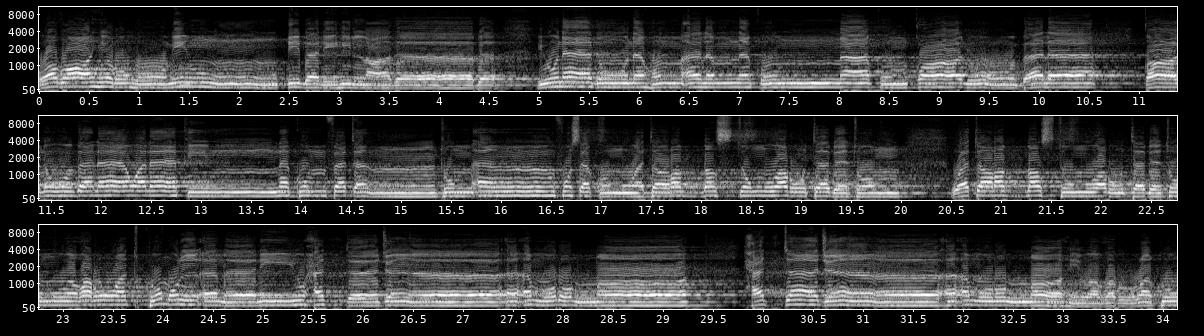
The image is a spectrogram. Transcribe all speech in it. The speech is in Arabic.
وظاهره من قبله العذاب. ينادونهم ألم نكن معكم؟ قالوا بلى. قالوا بلى ولكنكم فتنتم أنفسكم وتربصتم وارتبتم وتربصتم وارتبتم وغرتكم الأماني حتى جاء أمر الله. حتى جاء أمر الله وغركم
